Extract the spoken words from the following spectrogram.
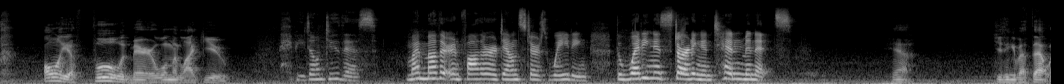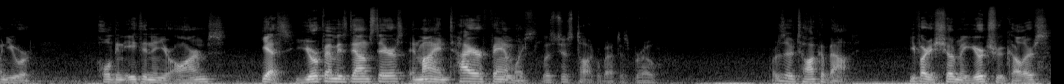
Only a fool would marry a woman like you. Baby, don't do this. My mother and father are downstairs waiting. The wedding is starting in 10 minutes. Yeah. Did you think about that when you were holding Ethan in your arms? Yes, your family's downstairs and my entire family. Lucas, let's just talk about this, bro. What is there to talk about? You've already showed me your true colors.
